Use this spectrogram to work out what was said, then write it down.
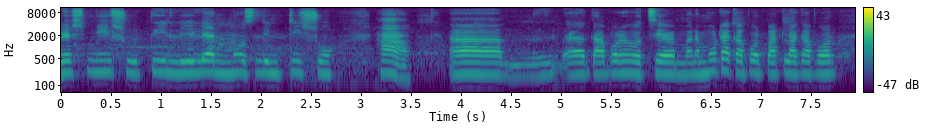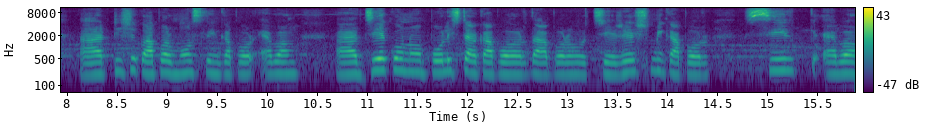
রেশমি, সুতি, লিলেন, মসলিন, টিস্যু হ্যাঁ তারপরে হচ্ছে মানে মোটা কাপড়, পাতলা কাপড় টিস্যু কাপড়, মসলিন কাপড় এবং যে কোনো পলিস্টার কাপড়, তারপর হচ্ছে রেশমি কাপড়, সিল্ক এবং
